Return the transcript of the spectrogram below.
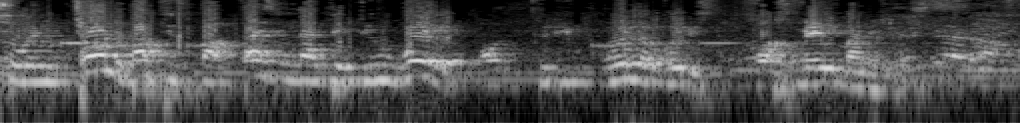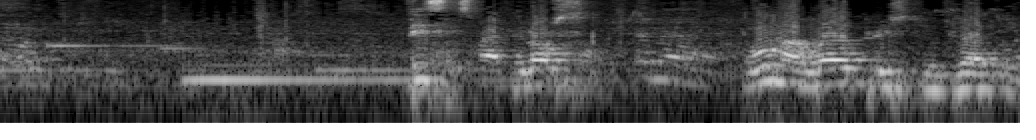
So when John the Baptist baptized in that day, the way to the Holy of Holies was made manifest. This is my beloved son, the woman well pleased to dwell in.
